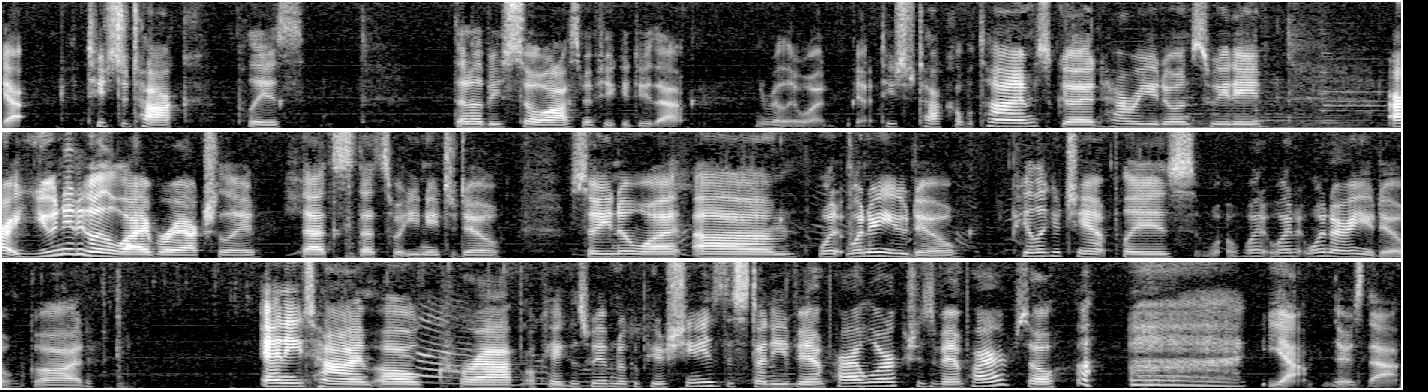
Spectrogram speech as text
Yeah, teach to talk, please. That'll be so awesome if you could do that. You really would. Yeah, teach to talk a couple times. Good. How are you doing, sweetie? All right, you need to go to the library. Actually, that's that's what you need to do. So you know what? Um, when when are you due? Peel like a champ, please. What when when are you due? God. Anytime. Oh, crap. Okay, because we have no computer. She needs to study vampire lore she's a vampire. So, yeah, there's that.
